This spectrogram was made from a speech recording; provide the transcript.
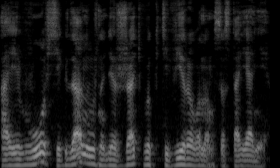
А его всегда нужно держать в активированном состоянии.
